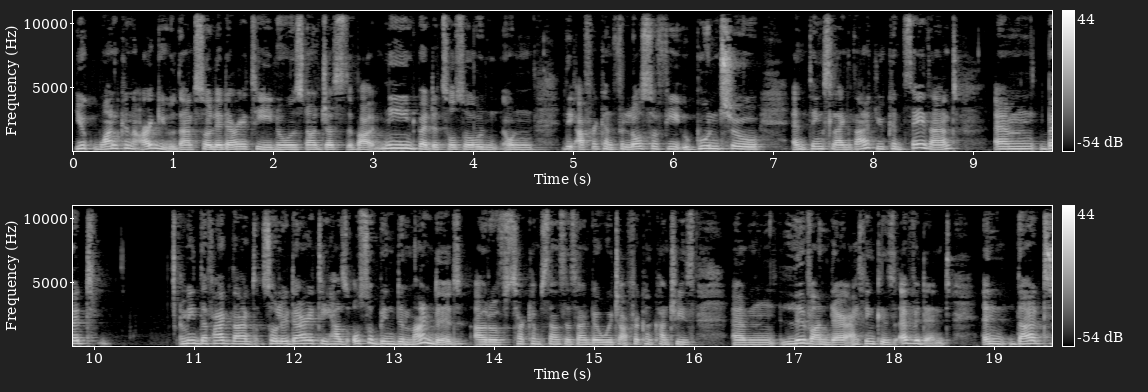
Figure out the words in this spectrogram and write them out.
You, one can argue that solidarity, you know, is not just about need, but it's also on, on the African philosophy, Ubuntu, and things like that. You can say that, um, but I mean, the fact that solidarity has also been demanded out of circumstances under which African countries um, live under, I think, is evident, and that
